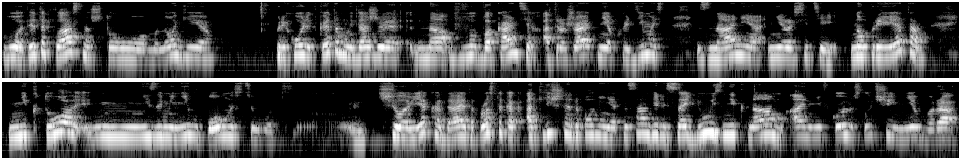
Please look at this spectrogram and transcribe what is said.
Вот, это классно, что многие приходят к этому и даже на, в вакансиях отражают необходимость знания нейросетей. Но при этом никто не заменил полностью вот человека, да, это просто как отличное дополнение. Это на самом деле союзник нам, а ни в коем случае не враг.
